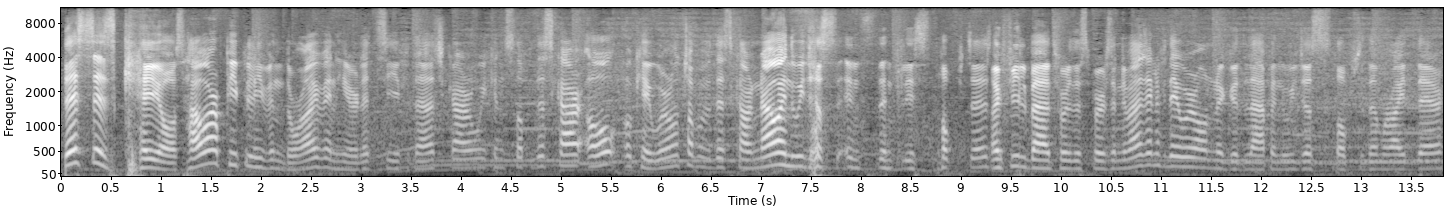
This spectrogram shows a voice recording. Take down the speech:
This is chaos. How are people even driving here? Let's see if that car, we can stop this car. Oh, okay, we're on top of this car now and we just instantly stopped it. I feel bad for this person. Imagine if they were on a good lap and we just stopped them right there.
